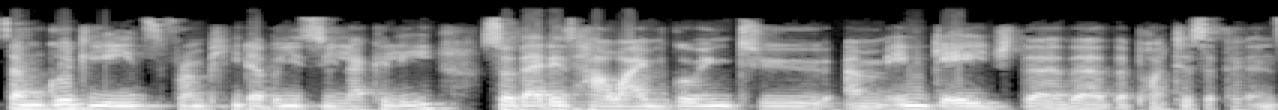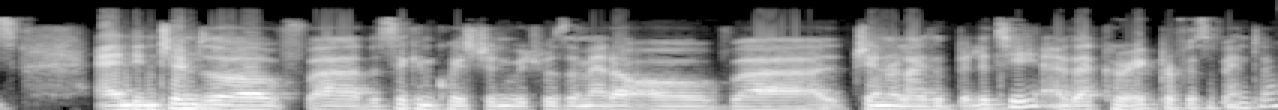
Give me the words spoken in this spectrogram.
some good leads from PwC, luckily. So that is how I'm going to um, engage the, the, the participants. And in terms of uh, the second question, which was a matter of uh, generalizability, is that correct, Professor Venter?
